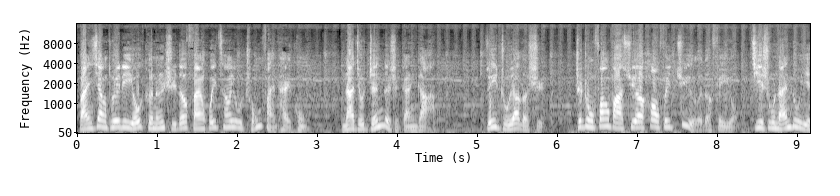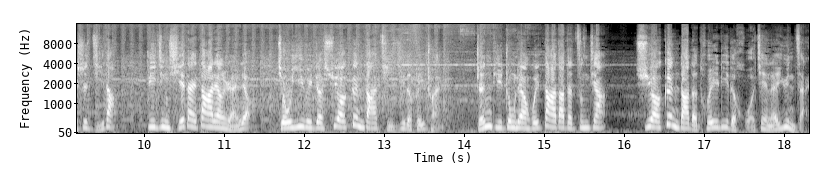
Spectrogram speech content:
反向推力有可能使得返回舱又重返太空，那就真的是尴尬了。最主要的是，这种方法需要耗费巨额的费用，技术难度也是极大。毕竟携带大量燃料，就意味着需要更大体积的飞船，整体重量会大大的增加，需要更大的推力的火箭来运载，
